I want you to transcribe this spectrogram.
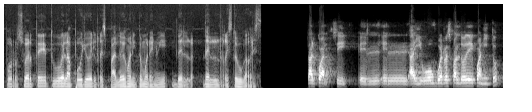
por suerte tuvo el apoyo, el respaldo de Juanito Moreno y del, del resto de jugadores. Tal cual, sí. El, el, ahí hubo un buen respaldo de Juanito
